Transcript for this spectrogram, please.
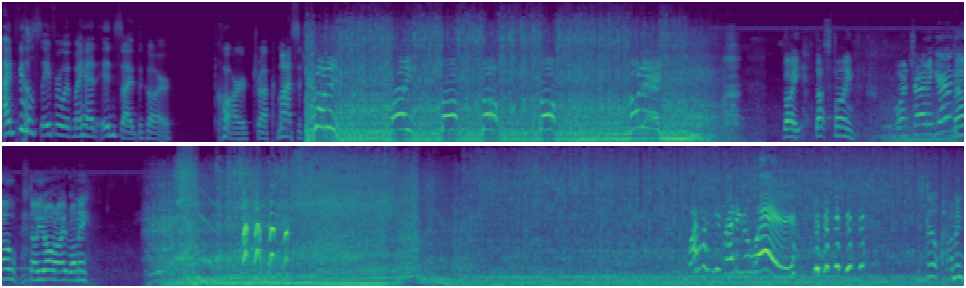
I'd feel safer with my head inside the car. Car, truck, monster truck. Ronnie! Fine! Stop! Stop! Stop! Ronnie! Right, that's fine. Want to try it again? No, no, you're all right, Ronnie. Why was he running away? There's no, I mean,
